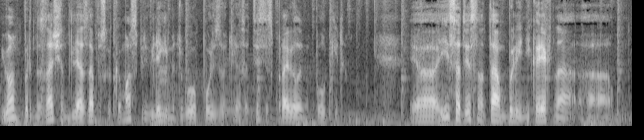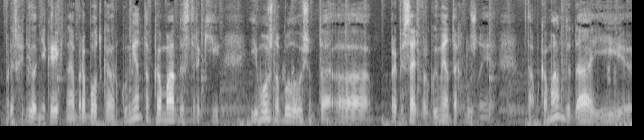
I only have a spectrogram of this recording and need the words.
И он предназначен для запуска команд с привилегиями другого пользователя в соответствии с правилами PolKit. Э, и, соответственно, там были некорректно, а, происходила некорректная обработка аргументов командной строки, и можно было, в общем-то, а, прописать в аргументах нужные там команды, да, и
